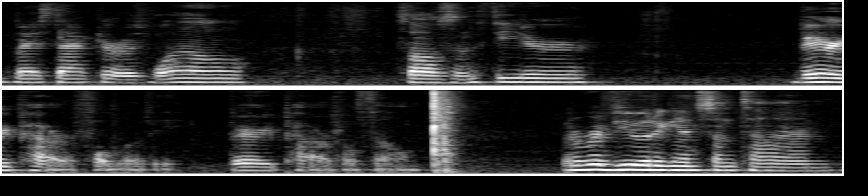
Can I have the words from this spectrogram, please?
Best Actor as well. Saw us in the theater. Very powerful movie. Very powerful film. I'm gonna review it again sometime.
